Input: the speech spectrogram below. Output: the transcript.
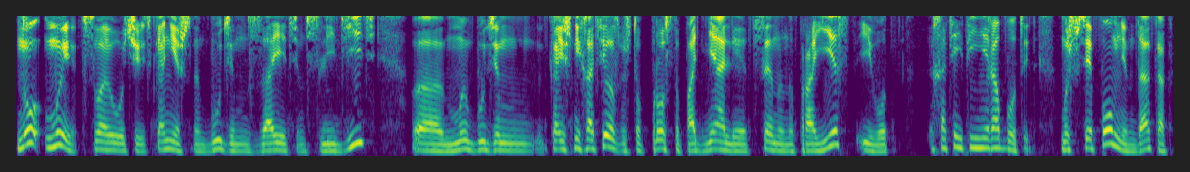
Но мы, в свою очередь, конечно, будем за этим следить. Э, мы будем, конечно, не хотелось бы, чтобы просто подняли цены на проезд и вот хотя это и не работает. Мы же все помним, да, как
